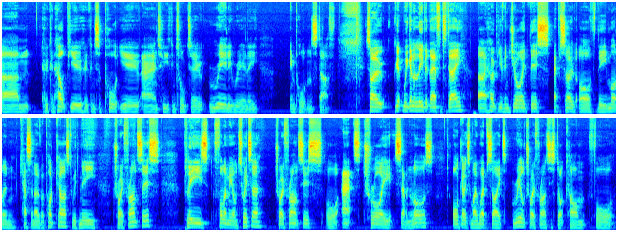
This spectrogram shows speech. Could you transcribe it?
um, who can help you, who can support you, and who you can talk to. Really, really important stuff. So, we're going to leave it there for today. I hope you've enjoyed this episode of the Modern Casanova podcast with me, Troy Francis. Please follow me on Twitter Troy Francis or at Troy Seven Laws, or go to my website realtroyfrancis.com for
